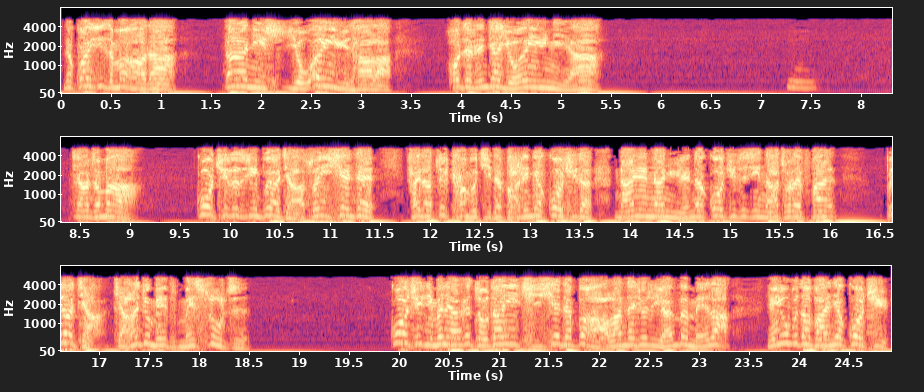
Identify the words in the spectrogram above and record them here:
那关系怎么好的？当然你是有恩于他了，或者人家有恩于你啊。嗯讲什么？过去的事情不要讲，所以现在台长最看不起的，把人家过去的男人呐、女人呐、过去的事情拿出来翻，不要讲，讲了就没没素质。过去你们两个走到一起，现在不好了，那就是缘分没了，也用不着把人家过去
